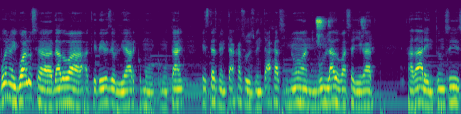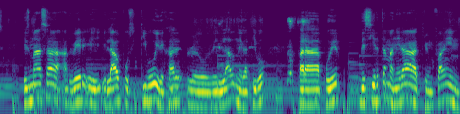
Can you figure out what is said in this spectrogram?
bueno, igual, o sea, dado a, que debes de olvidar como, como tal estas ventajas o desventajas, si no a ningún lado vas a llegar a dar. Entonces, es más a, ver eh, el lado positivo y dejar lo del lado negativo para poder de cierta manera triunfar en,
